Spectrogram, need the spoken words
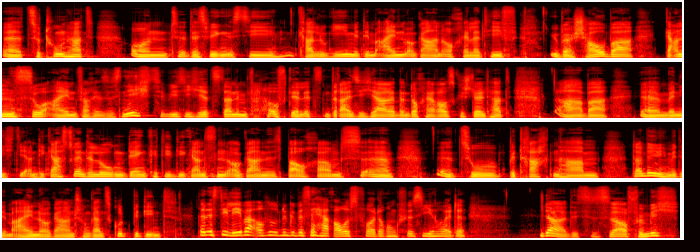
äh, zu tun hat. Und deswegen ist die Kardiologie mit dem einen Organ waren auch relativ überschaubar. Ganz so einfach ist es nicht, wie sich jetzt dann im Verlauf der letzten 30 Jahre dann doch herausgestellt hat. Aber äh, wenn ich die, an die Gastroenterologen denke, die die ganzen Organe des Bauchraums äh, äh, zu betrachten haben, dann bin ich mit dem einen Organ schon ganz gut bedient. Dann ist die Leber auch so eine gewisse Herausforderung für Sie heute. Ja, das ist auch für mich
